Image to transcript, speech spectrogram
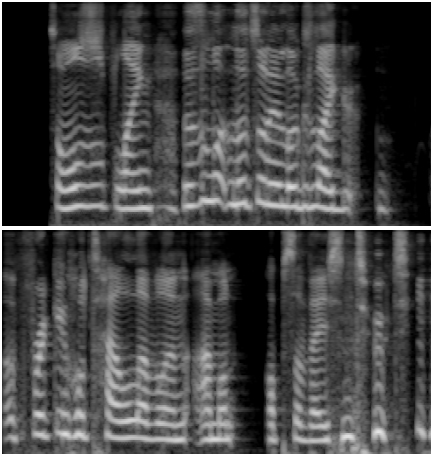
Someone's just playing. This literally looks like a freaking hotel level, and I'm on observation duty.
